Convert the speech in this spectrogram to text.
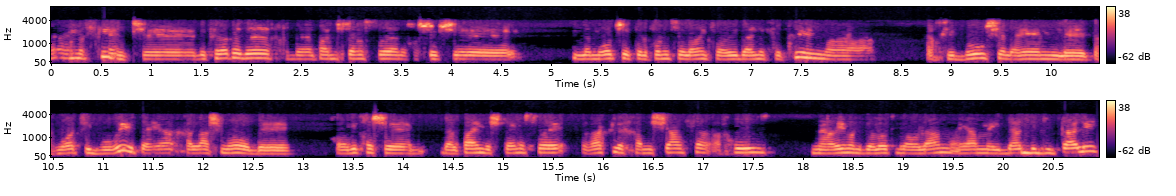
אני מסכים, כשבתחילת הדרך ב-2012 אני חושב שלמרות שטלפונים סלולריים כבר היו די נפוצים, החיבור שלהם לתחבורה ציבורית היה חלש מאוד. אני יכול להגיד לך שב-2012 רק ל-15% מהערים הגדולות בעולם היה מידע דיגיטלי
